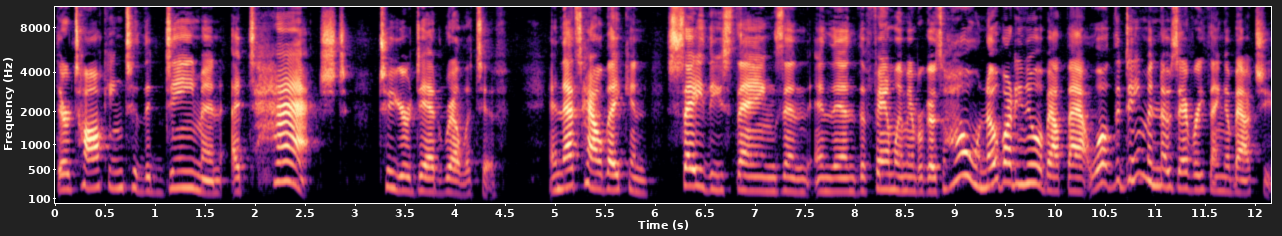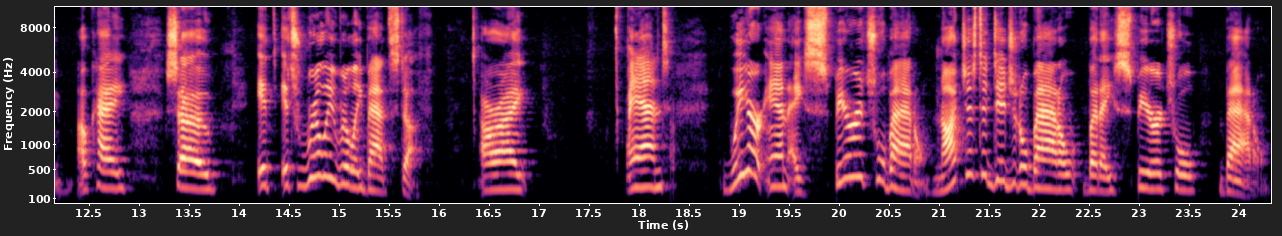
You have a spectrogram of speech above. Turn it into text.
They're talking to the demon attached to your dead relative and that's how they can say these things and and then the family member goes oh nobody knew about that. Well the demon knows everything about you okay? So it, it's really really bad stuff all right? And we are in a spiritual battle not just a digital battle but a spiritual battle.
